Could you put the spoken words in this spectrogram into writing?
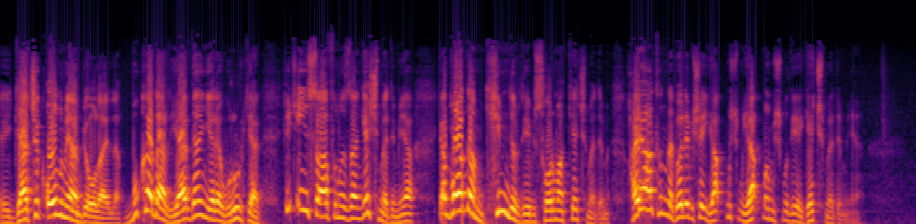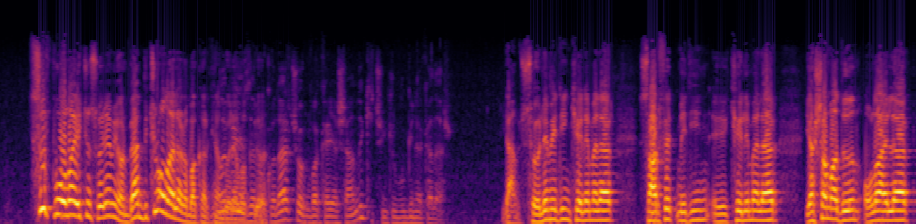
e, gerçek olmayan bir olayla bu kadar yerden yere vururken hiç insafınızdan geçmedi mi ya? Ya bu adam kimdir diye bir sormak geçmedi mi? Hayatında böyle bir şey yapmış mı yapmamış mı diye geçmedi mi ya? Sırf bu olay için söylemiyorum. Ben bütün olaylara bakarken Buna böyle bakıyorum. o kadar çok vaka yaşandı ki çünkü bugüne kadar. Yani söylemediğin kelimeler, sarf etmediğin e, kelimeler, yaşamadığın olaylar.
